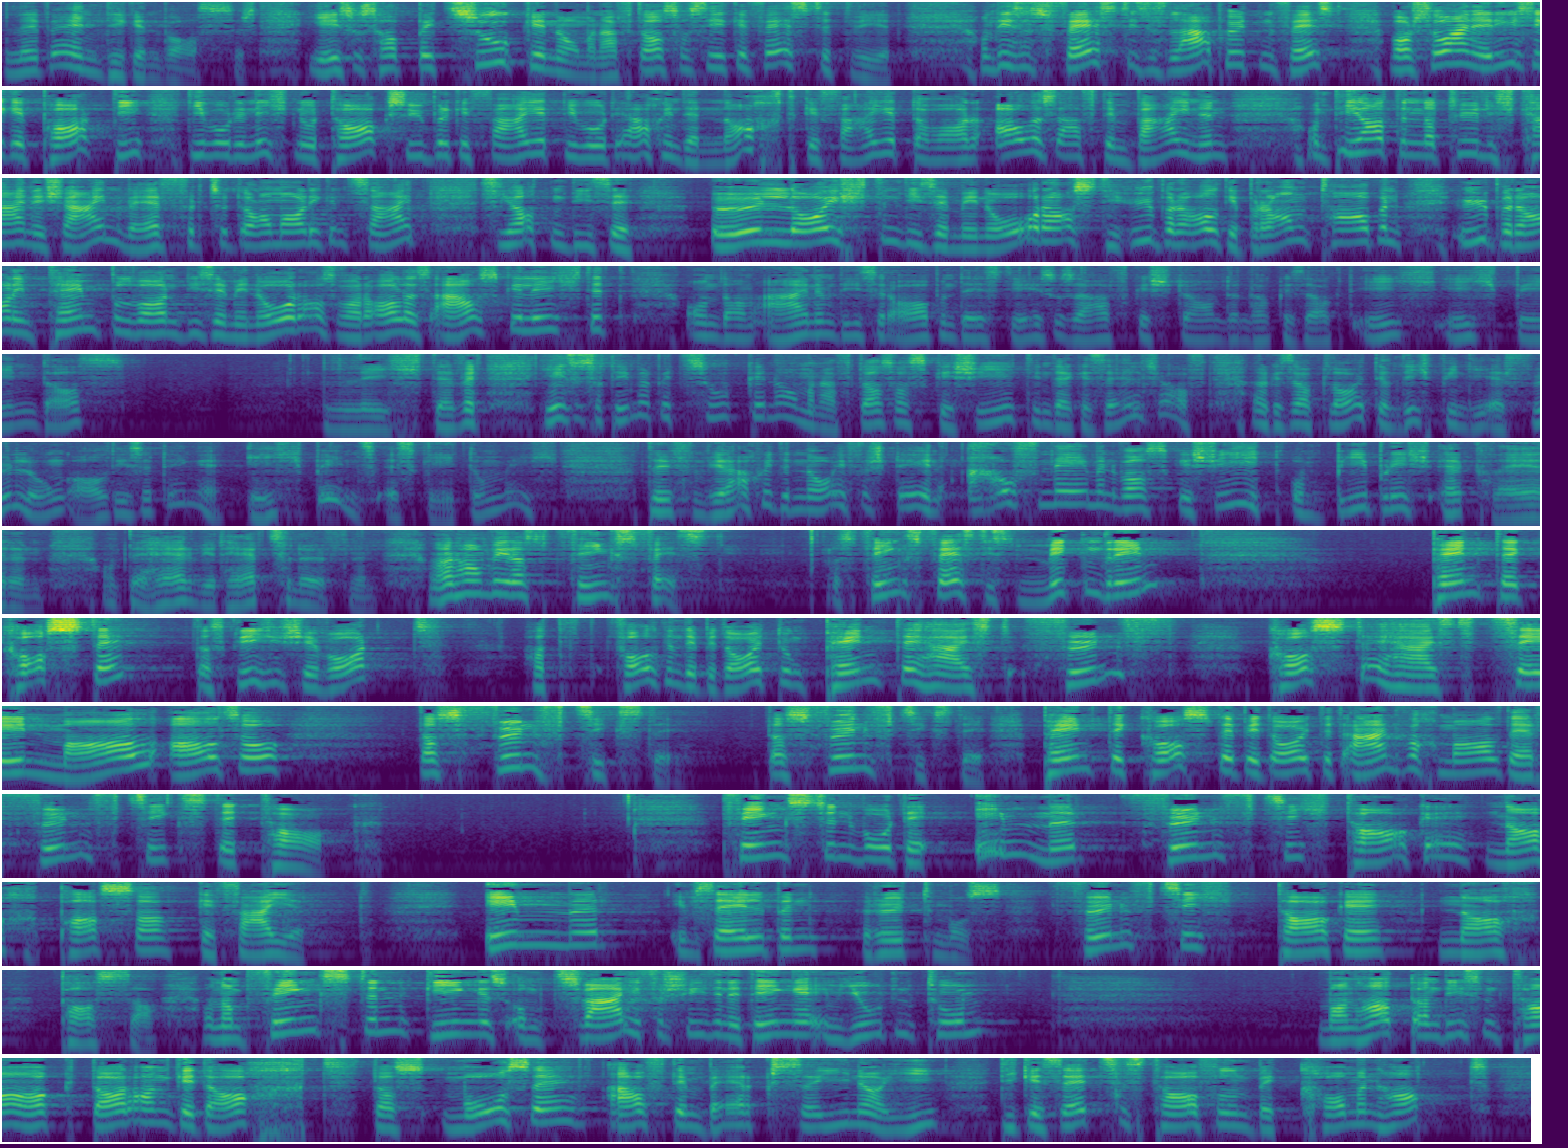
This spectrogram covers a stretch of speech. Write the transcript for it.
lebendigen Wassers. Jesus hat Bezug genommen auf das, was hier gefestet wird. Und dieses Fest, dieses Laubhüttenfest, war so eine riesige Party, die wurde nicht nur tagsüber gefeiert, die wurde auch in der Nacht gefeiert, da war alles auf den Beinen. Und die hatten natürlich keine Scheinwerfer zur damaligen Zeit. Sie hatten diese Ölleuchten, diese Menoras, die überall gebrannt haben. Überall im Tempel waren diese Menoras, war alles ausgelichtet. Und an einem dieser Abende ist Jesus aufgestanden und hat gesagt, ich, ich bin das Licht der Welt. Jesus hat immer Bezug genommen auf das, was geschieht in der Gesellschaft. Er hat gesagt, Leute, und ich bin die Erfüllung all dieser Dinge. Ich bin's. Es geht um mich. Dürfen wir auch wieder neu verstehen. Aufnehmen, was geschieht und biblisch erklären. Und der Herr wird Herzen öffnen. Und dann haben wir das Pfingstfest. Das Pfingstfest ist mittendrin. Pentekoste, das griechische Wort, hat folgende Bedeutung. Pente heißt fünf Koste heißt zehnmal, also das fünfzigste. Das fünfzigste. Pentekoste bedeutet einfach mal der fünfzigste Tag. Pfingsten wurde immer 50 Tage nach Passa gefeiert. Immer im selben Rhythmus. 50 Tage nach Passa. Und am Pfingsten ging es um zwei verschiedene Dinge im Judentum. Man hat an diesem Tag daran gedacht, dass Mose auf dem Berg Sinai die Gesetzestafeln bekommen hat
